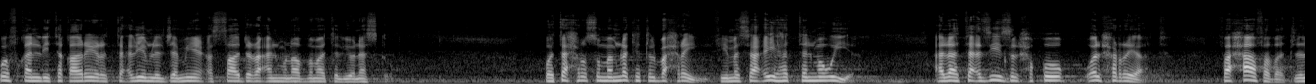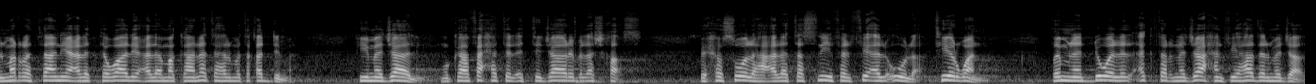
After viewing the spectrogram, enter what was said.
وفقا لتقارير التعليم للجميع الصادرة عن منظمة اليونسكو. وتحرص مملكة البحرين في مساعيها التنموية على تعزيز الحقوق والحريات فحافظت للمرة الثانية على التوالي على مكانتها المتقدمة في مجال مكافحة الاتجار بالأشخاص بحصولها على تصنيف الفئة الأولى تير 1 ضمن الدول الأكثر نجاحا في هذا المجال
